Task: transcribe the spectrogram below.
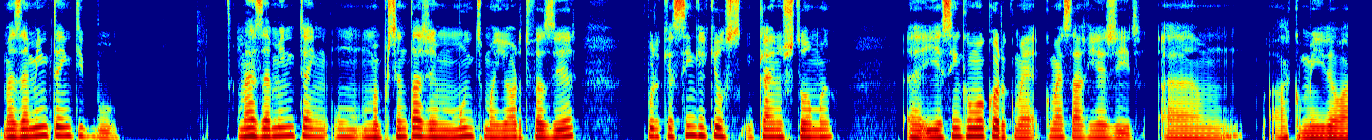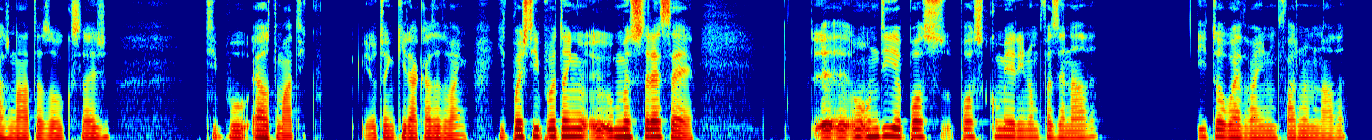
Mas a mim tem tipo. Mas a mim tem um, uma porcentagem muito maior de fazer porque assim que aquilo cai no estômago uh, e assim como o corpo come, começa a reagir um, à comida ou às natas ou o que seja, tipo, é automático. Eu tenho que ir à casa de banho. E depois, tipo, eu tenho. O meu stress é. Uh, um dia posso, posso comer e não me fazer nada. E estou bem bem, não me faz mesmo nada.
